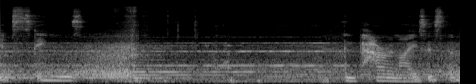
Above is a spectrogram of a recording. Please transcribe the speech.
It stings and paralyzes them,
